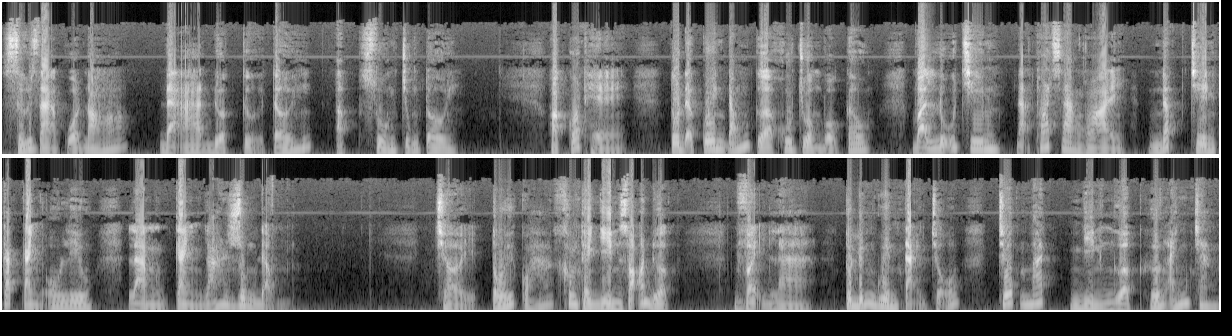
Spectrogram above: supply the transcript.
sứ giả của nó đã được cử tới ập xuống chúng tôi. Hoặc có thể tôi đã quên đóng cửa khu chuồng bồ câu và lũ chim đã thoát ra ngoài nấp trên các cành ô liu làm cành lá rung động. trời tối quá, không thể nhìn rõ được. Vậy là tôi đứng nguyên tại chỗ, chớp mắt nhìn ngược hướng ánh trăng.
